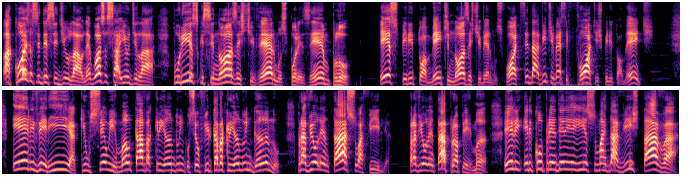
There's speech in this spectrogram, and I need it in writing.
A coisa se decidiu lá, o negócio saiu de lá. Por isso que se nós estivermos, por exemplo, espiritualmente nós estivermos fortes, se Davi tivesse forte espiritualmente, ele veria que o seu irmão estava criando, o seu filho estava criando um engano para violentar sua filha, para violentar a própria irmã. Ele, ele compreenderia isso, mas Davi estava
